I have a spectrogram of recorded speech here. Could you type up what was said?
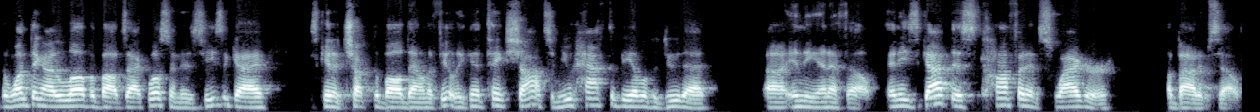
the one thing I love about Zach Wilson is he's a guy that's going to chuck the ball down the field. He's going to take shots, and you have to be able to do that uh, in the NFL. And he's got this confident swagger about himself.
